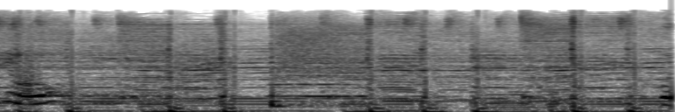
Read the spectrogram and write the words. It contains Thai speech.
พี่หนูคุ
